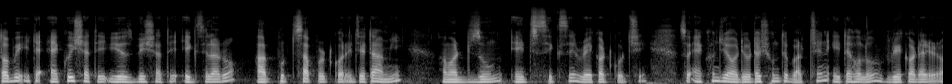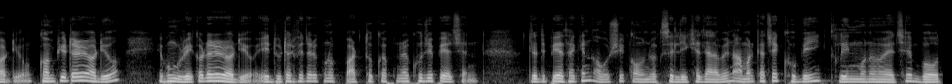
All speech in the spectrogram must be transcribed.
তবে এটা একই সাথে ইউএসবির সাথে এক্সেলারও আউটপুট সাপোর্ট করে, যেটা আমি আমার জুম এইচ সিক্সে রেকর্ড করছি। সো এখন যে অডিওটা শুনতে পাচ্ছেন, এটা হলো রেকর্ডারের অডিও কম্পিউটারের অডিও এবং রেকর্ডারের অডিও এই দুটার ভিতরে কোনো পার্থক্য আপনারা খুঁজে পেয়েছেন? যদি পেয়ে থাকেন, অবশ্যই কমেন্ট বক্সে লিখে জানাবেন। আমার কাছে খুবই ক্লিন মনে হয়েছে বোথ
